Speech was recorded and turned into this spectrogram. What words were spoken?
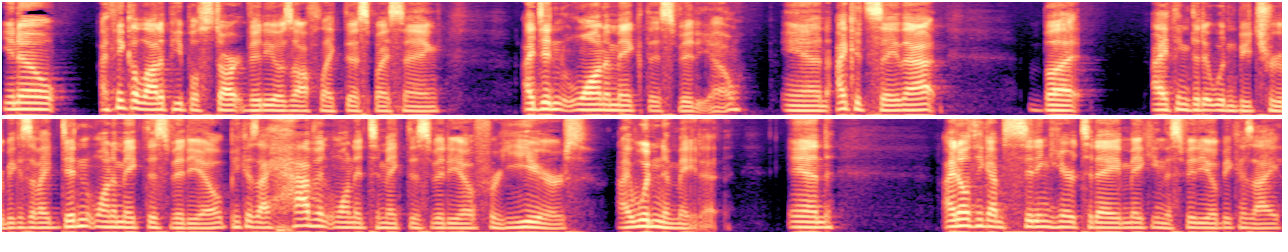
you know, I think a lot of people start videos off like this by saying, I didn't want to make this video. And I could say that, but I think that it wouldn't be true because if I didn't want to make this video, because I haven't wanted to make this video for years, I wouldn't have made it. And I don't think I'm sitting here today making this video because I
